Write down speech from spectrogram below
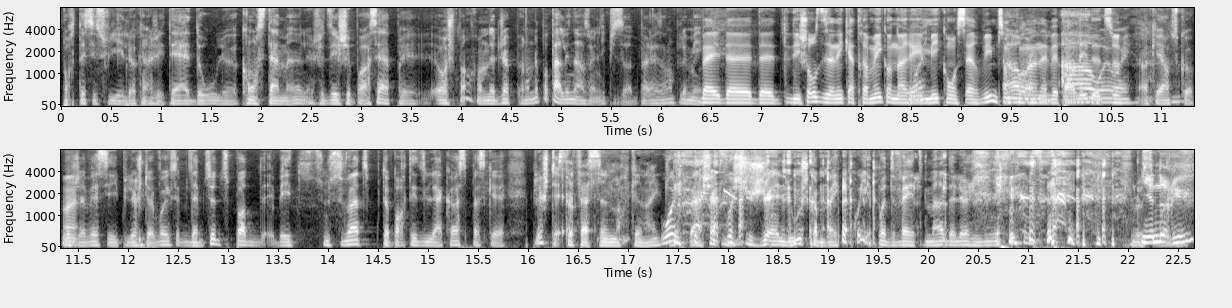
portais ces souliers-là quand j'étais ado, là, constamment. là. Je veux dire, j'ai passé après. oh, je pense qu'on a déjà. On n'a pas parlé dans un épisode, par exemple. Mais. Ben, de- de- des choses des années 80 qu'on aurait Ouais. Aimé conserver. Il me semble Ah qu'on en avait parlé Ah de ça. ouais. OK, en tout cas, Ouais. j'avais ces. Puis là, je te vois. D'habitude, tu portes. Ben, tu, souvent, tu as porté du Lacoste parce que. Puis là, j'étais. C'était facile de me reconnaître. Oui, ben, à chaque fois, je suis jaloux. Je suis comme, ben, pourquoi il n'y a pas de vêtements de l'origine? Il y a une rue.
